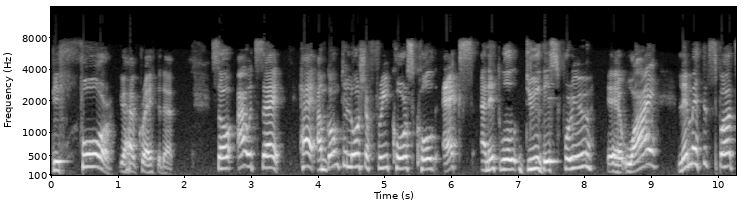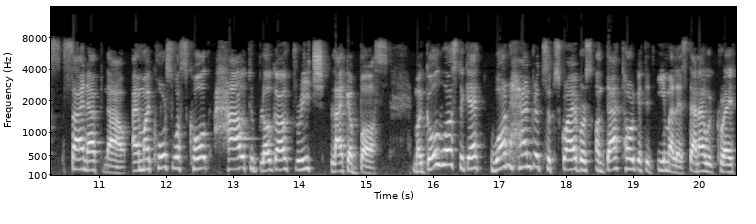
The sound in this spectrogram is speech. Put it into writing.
before you have created it. So I would say, hey, I'm going to launch a free course called X, and it will do this for you. Uh, why? Limited spots, sign up now. And my course was called How to Blog Outreach Like a Boss. My goal was to get 100 subscribers on that targeted email list, then I would create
